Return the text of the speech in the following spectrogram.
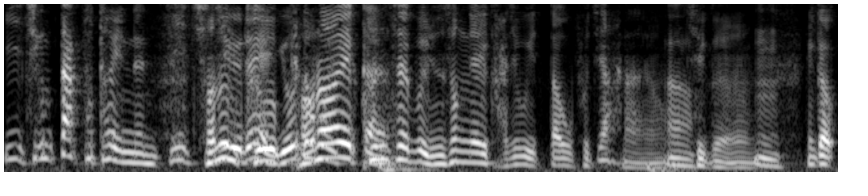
이 지금 딱 붙어 있는 이 저는 그 변화의 컨셉을 윤석열이 가지고 있다고 보지 않아요. 어. 지금. 음. 그러니까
